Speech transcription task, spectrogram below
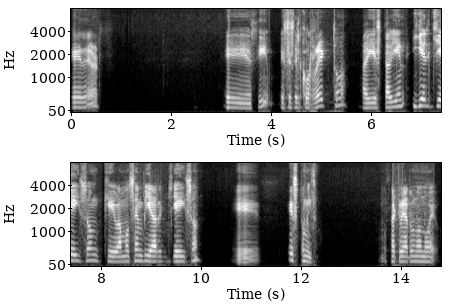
header. Eh, sí, este es el correcto. Ahí está bien. Y el JSON que vamos a enviar, JSON, es esto mismo. Vamos a crear uno nuevo.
